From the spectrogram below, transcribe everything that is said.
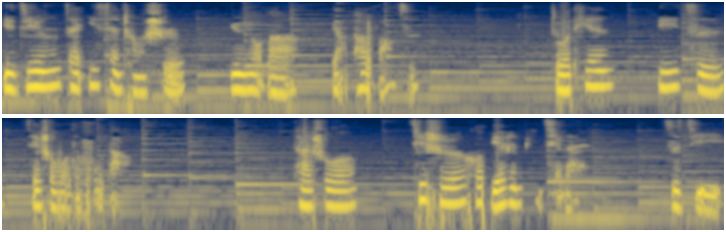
已经在一线城市拥有了两套房子。昨天第一次接受我的辅导，他说：“其实和别人比起来，自己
